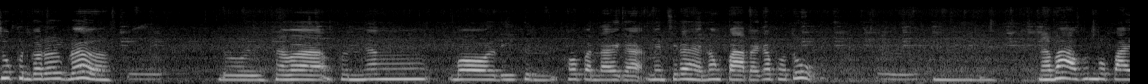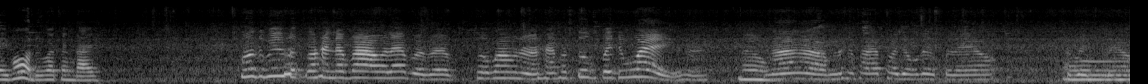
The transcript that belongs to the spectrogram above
สุกเพิ่นก็เด้อลูกเด้ออืมโดยถ้าว่าเพิ่นยังบ่ดีขึ้นพอปานใดก็แม่นสิได้ให้น้องปลาไปกับพ่อตู้อืมอืมน้าบ่าวเพิ่นบ่ไปบ่หรือว่าจังใดพอจะมีเพิ่นก็ให้นาบ้าวแล้วแบบแบบโทรบ้าวน่ะให้พ่อตุ้มไปด้วยค่ะเนาะนางอะไม่ใช่พายพอยกเลิกไปแล้วสำเร็จแล้ว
